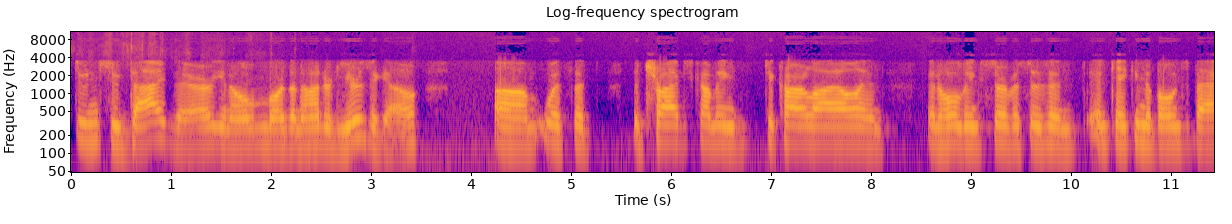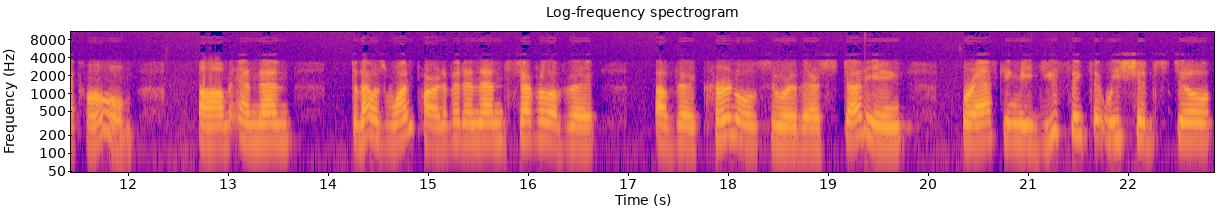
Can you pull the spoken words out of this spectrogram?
students who died there. You know, more than a hundred years ago, um, with the the tribes coming to Carlisle and and holding services and, and taking the bones back home. Um, and then, so that was one part of it. And then several of the of the colonels who were there studying were asking me, "Do you think that we should still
